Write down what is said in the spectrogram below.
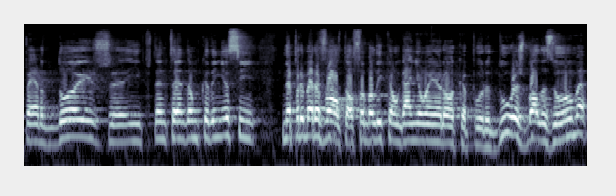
perde dois eh, e, portanto, anda um bocadinho assim. Na primeira volta, o Famalicão ganhou em Aroca por duas bolas a uma.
